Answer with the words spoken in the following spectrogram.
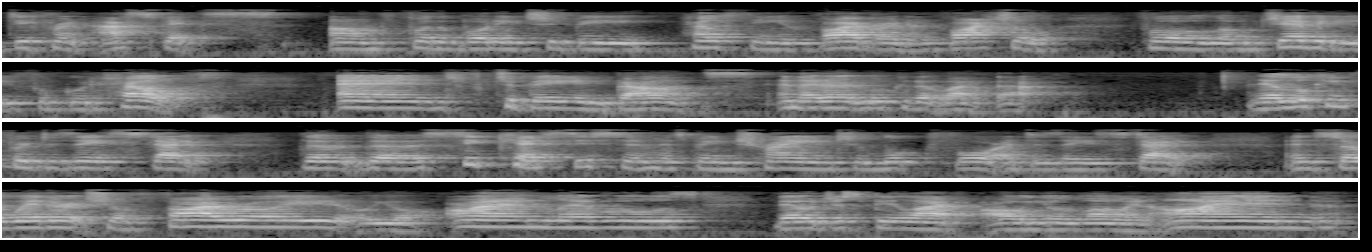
different aspects um, for the body to be healthy and vibrant and vital, for longevity, for good health, and to be in balance. And they don't look at it like that. They're looking for a disease state. The, the sick care system has been trained to look for a disease state and so whether it's your thyroid or your iron levels, they'll just be like, oh, you're low in iron,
